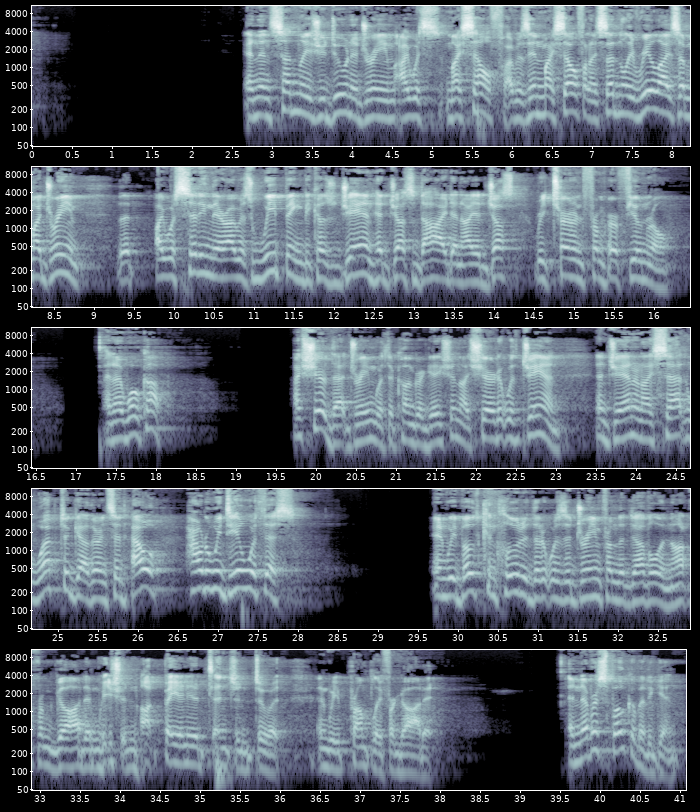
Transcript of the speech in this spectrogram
And then suddenly, as you do in a dream, I was myself, I was in myself, and I suddenly realized in my dream that I was sitting there, I was weeping because Jan had just died and I had just returned from her funeral. And I woke up. I shared that dream with the congregation. I shared it with Jan. And Jan and I sat and wept together and said, How, how do we deal with this? And we both concluded that it was a dream from the devil and not from God, and we should not pay any attention to it. And we promptly forgot it and never spoke of it again.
